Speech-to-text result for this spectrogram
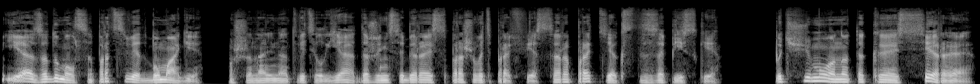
«Я задумался про цвет бумаги», — машинально ответил я, даже не собираясь спрашивать профессора про текст записки. «Почему она такая серая?»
